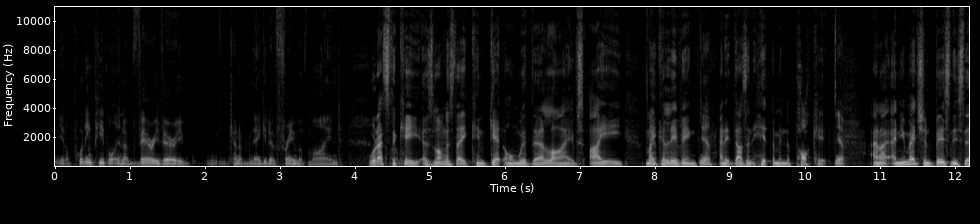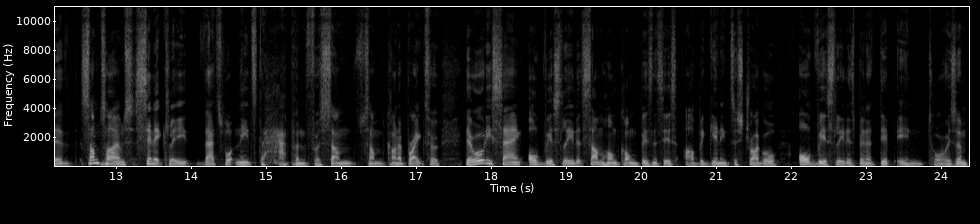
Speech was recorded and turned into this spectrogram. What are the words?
you know, putting people in a very, very kind of negative frame of mind. Well, that's the key. As long as they can get on with their lives, i.e., make yeah. a living, yeah. and it doesn't hit them in the pocket. Yep. And I, and you mentioned business there. Sometimes, cynically, that's what needs to happen for some some kind of breakthrough. They're already saying, obviously, that some Hong Kong businesses are beginning to struggle. Obviously, there's been a dip in tourism.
